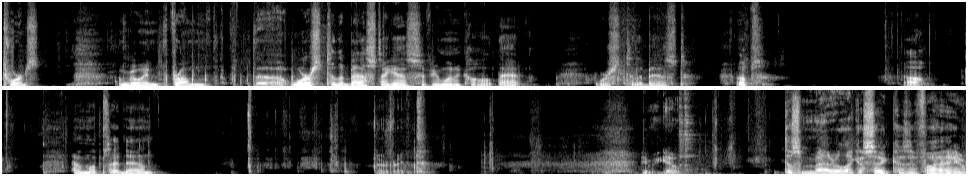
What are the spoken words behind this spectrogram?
towards, I'm going from the worst to the best, I guess, if you want to call it that. Worst to the best. Oops. Oh, have them upside down. All right. Here we go. Doesn't matter, like I said, because if I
